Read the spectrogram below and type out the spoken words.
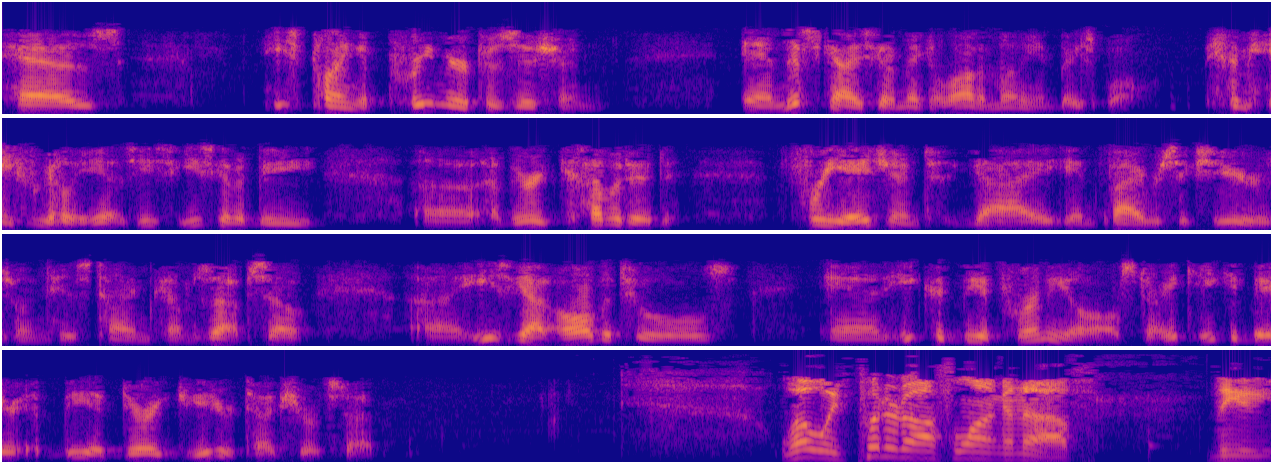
has, he's playing a premier position, and this guy's going to make a lot of money in baseball. I mean, he really is. He's he's going to be uh, a very coveted free agent guy in five or six years when his time comes up. So uh, he's got all the tools, and he could be a perennial All Star. He, he could be be a Derek Jeter type shortstop. Well, we've put it off long enough. The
